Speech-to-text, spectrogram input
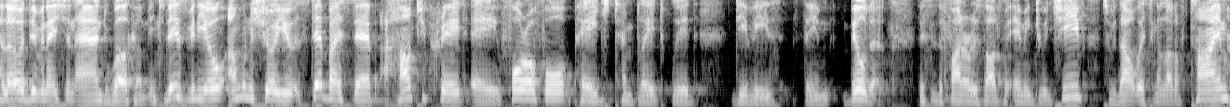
Hello Divi Nation and welcome. In today's video, I'm going to show you step by step how to create a 404 page template with Divi's theme builder. This is the final result we're aiming to achieve. So without wasting a lot of time,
